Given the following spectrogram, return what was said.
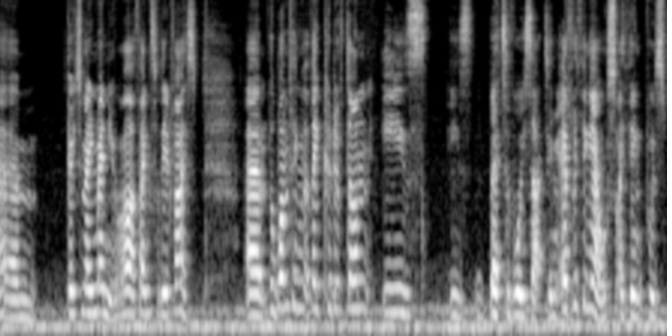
um, go to main menu. Oh, thanks for the advice. Um, the one thing that they could have done is is better voice acting. Everything else I think was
